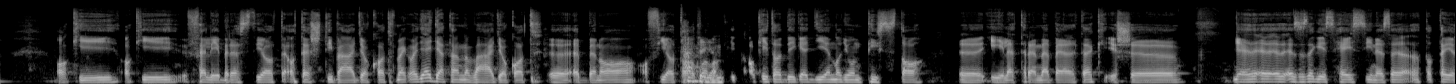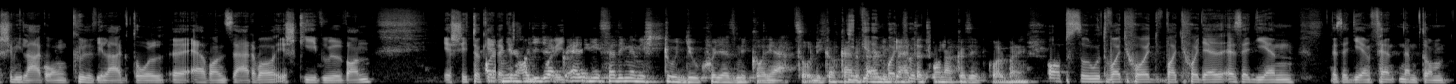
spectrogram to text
aki, aki felébreszti a, a testi vágyakat, meg vagy egyáltalán a vágyakat ebben a, a fiatalban, hát akit, akit addig egy ilyen nagyon tiszta életre neveltek, és ez az egész helyszín, ez a teljes világon, külvilágtól el van zárva, és kívül van, és itt tök érdekes. Hogy így, így egész eddig nem is tudjuk, hogy ez mikor játszódik, akár igen, vagy lehetett hogy, volna a középkorban is. Abszolút, vagy hogy, vagy hogy ez egy ilyen, ez egy ilyen, nem tudom,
